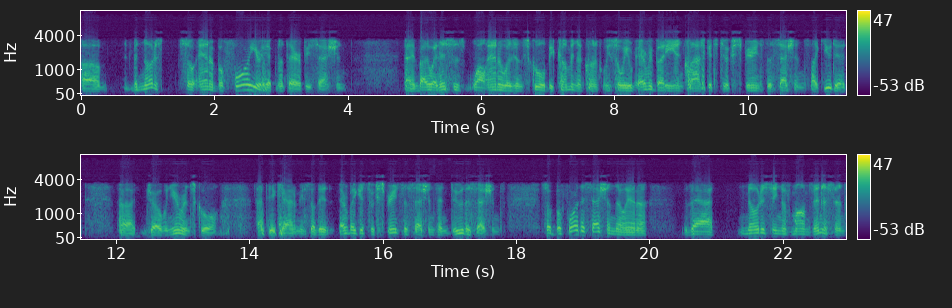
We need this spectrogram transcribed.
um, but notice, so Anna, before your hypnotherapy session, and by the way, this is while Anna was in school becoming a clinical, so we, everybody in class gets to experience the sessions like you did, uh, Joe, when you were in school at the academy. So that everybody gets to experience the sessions and do the sessions. So before the session, though, Anna, that noticing of mom's innocence,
